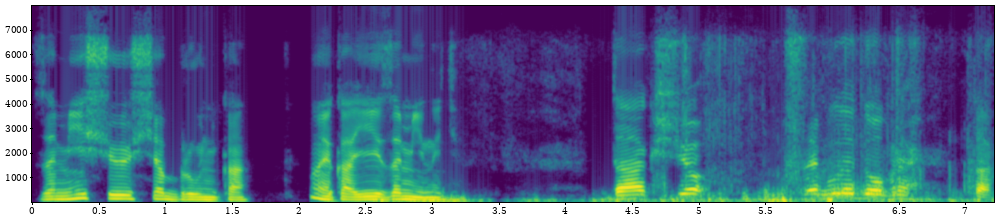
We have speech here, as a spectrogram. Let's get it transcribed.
заміщуюча брунька, ну, яка її замінить. Так що все буде добре. Так.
